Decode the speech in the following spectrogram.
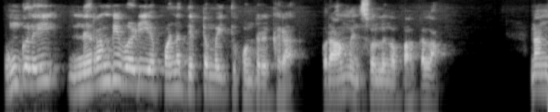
உங்களை நிரம்பி வழிய பண்ண திட்டம் வைத்து கொண்டிருக்கிறார். ராமன் ஆமன் சொல்லுங்க பார்க்கலாம். நான்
